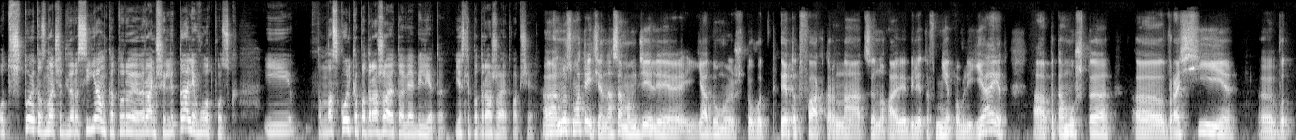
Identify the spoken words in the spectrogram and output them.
Вот что это значит для россиян, которые раньше летали в отпуск, и там, насколько подорожают авиабилеты, если подорожают вообще? А, ну, смотрите, на самом деле, я думаю, что вот этот фактор на цену авиабилетов не повлияет, а, потому что а, в России э, вот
